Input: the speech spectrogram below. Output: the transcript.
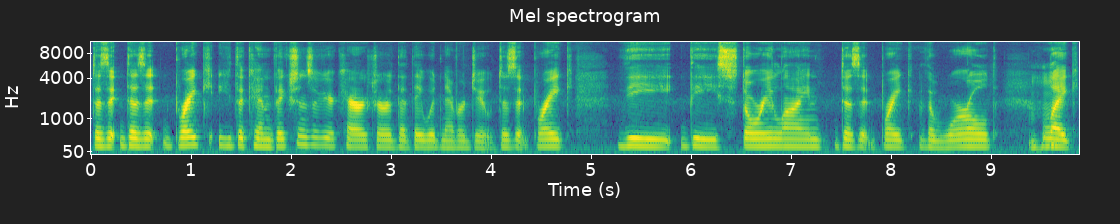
Does it does it break the convictions of your character that they would never do? Does it break the the storyline? Does it break the world? Mm-hmm. Like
